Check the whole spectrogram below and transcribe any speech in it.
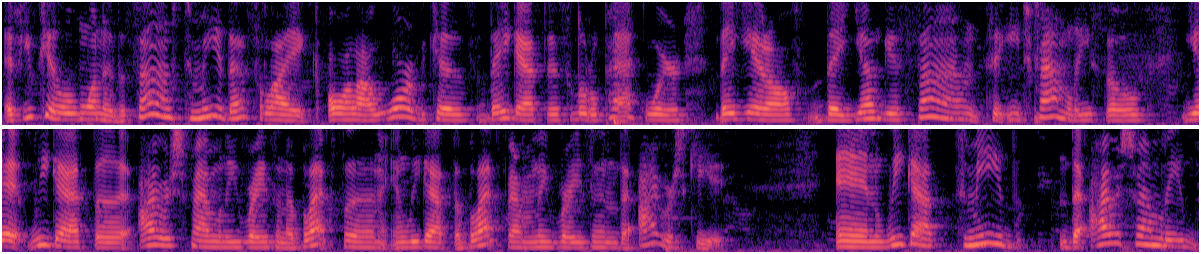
if you kill one of the sons, to me that's like all out war because they got this little pack where they get off the youngest son to each family. So yet we got the Irish family raising a black son and we got the black family raising the Irish kid. And we got to me the Irish family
